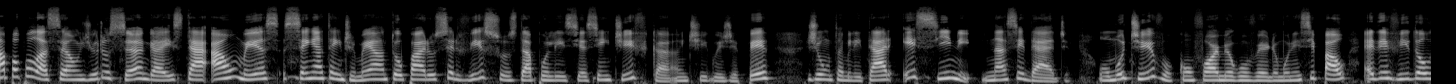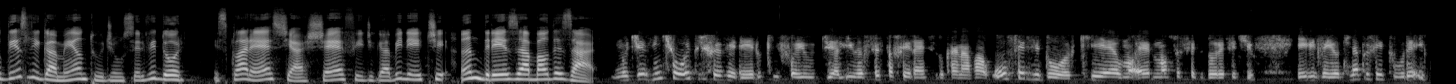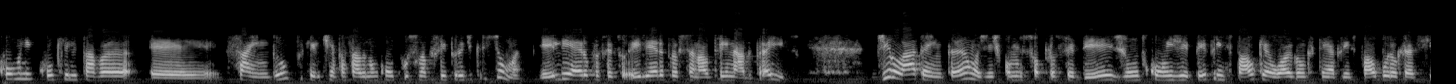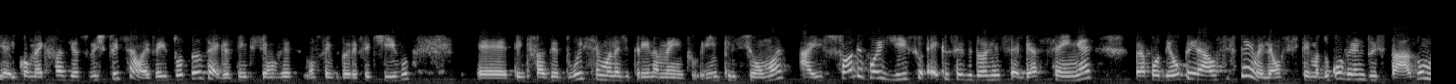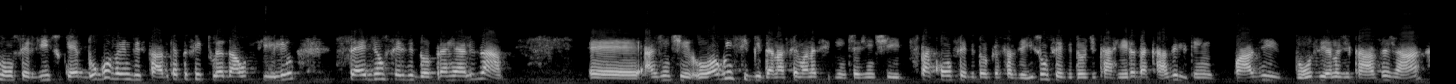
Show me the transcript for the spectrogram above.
A população de Uruçanga está há um mês sem atendimento para os serviços da Polícia Científica, antigo IGP, Junta Militar e Cine, na cidade. O motivo, conforme o governo municipal, é devido ao desligamento de um servidor, esclarece a chefe de gabinete Andresa Baldezar no dia 28 de fevereiro, que foi o dia a sexta-feira antes do carnaval, o servidor, que é o, é o nosso servidor efetivo, ele veio aqui na prefeitura e comunicou que ele estava é, saindo, porque ele tinha passado num concurso na prefeitura de Criciúma. Ele era o professor, ele era profissional treinado para isso. De lá até então, a gente começou a proceder junto com o IGP principal, que é o órgão que tem a principal burocracia, e como é que fazia a substituição. Aí veio todas as regras, tem que ser um, um servidor efetivo, é, tem que fazer duas semanas de treinamento em Criciúma, aí só depois disso é que o servidor recebe a senha para poder operar o sistema. Ele é um sistema do governo do estado, num serviço que é do governo do estado, que a prefeitura dá auxílio, cede um servidor para realizar. É, a gente, logo em seguida, na semana seguinte, a gente destacou um servidor para fazer isso, um servidor de carreira da casa, ele tem quase 12 anos de casa já,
